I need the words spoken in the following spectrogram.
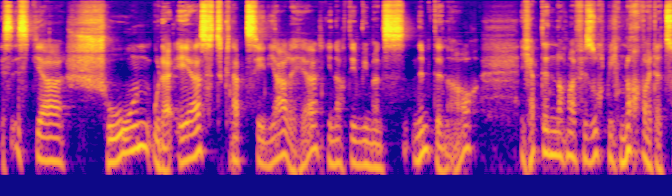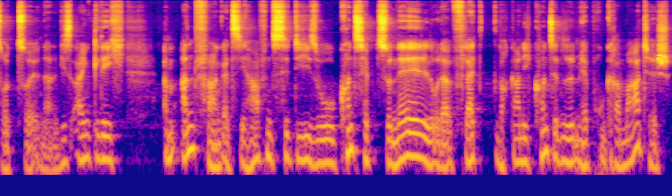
es ist ja schon oder erst knapp zehn Jahre her, je nachdem, wie man es nimmt, denn auch. Ich habe dann noch mal versucht, mich noch weiter zurückzuerinnern, wie es eigentlich am Anfang, als die Hafen City so konzeptionell oder vielleicht noch gar nicht konzeptionell, mehr programmatisch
